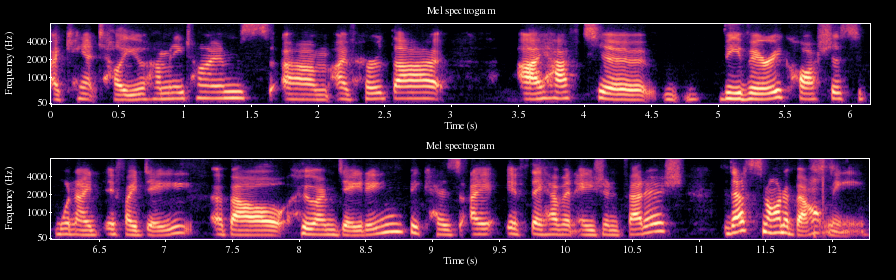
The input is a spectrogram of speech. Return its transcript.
I can't tell you how many times um, I've heard that. I have to be very cautious when I if I date about who I'm dating because I if they have an Asian fetish, that's not about me.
